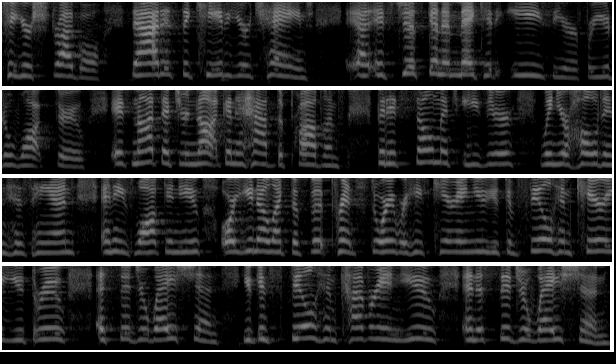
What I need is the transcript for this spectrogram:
to your struggle. That is the key to your change. Uh, it's just going to make it easier for you to walk through. It's not that you're not going to have the problems, but it's so much easier when you're holding his hand and he's walking you. Or, you know, like the footprint story where he's carrying you, you can feel him carry you through a situation. You can feel him covering you in a situation.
